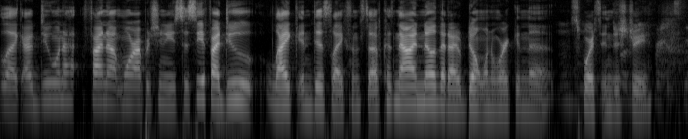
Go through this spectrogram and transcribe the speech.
like I do want to find out more opportunities to see if I do like and dislike some stuff because now I know that I don't want to work in the mm-hmm. sports industry. So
